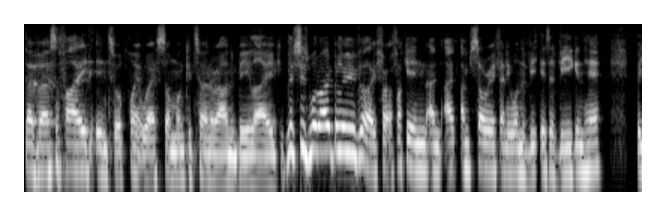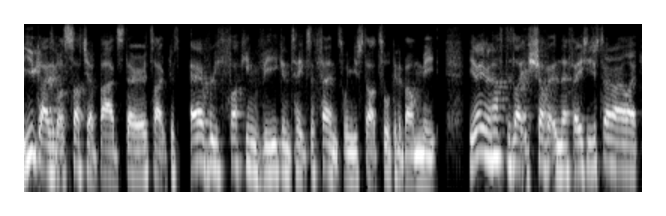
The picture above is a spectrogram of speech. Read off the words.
diversified into a point where someone could turn around and be like, "This is what I believe." Like, for fucking. And I, I'm sorry if anyone is a vegan here, but you guys have got such a bad stereotype because every fucking vegan takes offense when you start talking about meat. You don't even have to like shove it in their face. You just turn around like,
